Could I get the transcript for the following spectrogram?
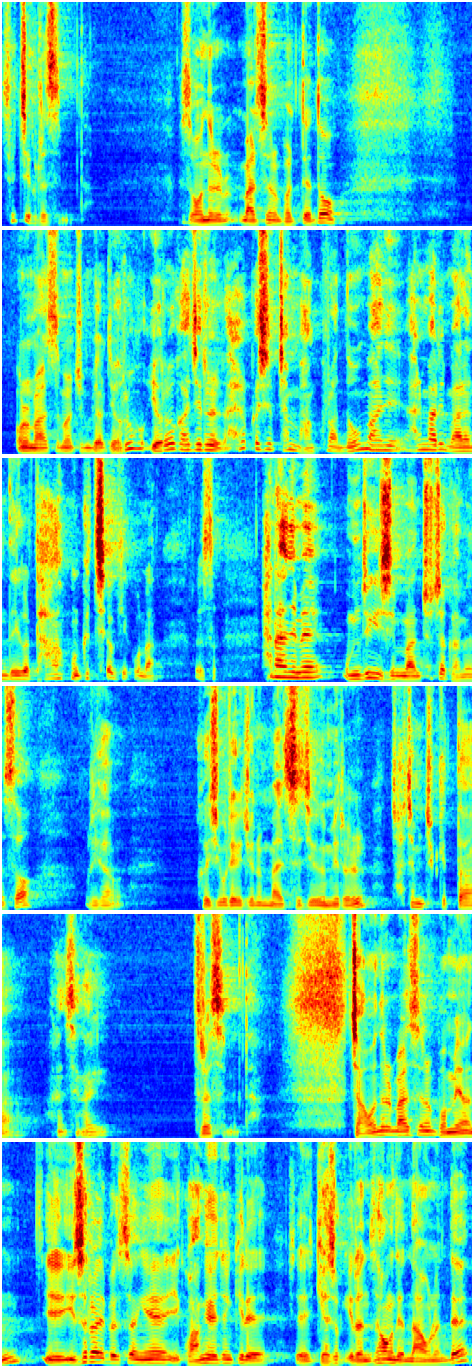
실제 그렇습니다. 그래서 오늘 말씀을 볼 때도 오늘 말씀을 준비할 때 여러, 여러 가지를 할 것이 참 많구나. 너무 많이 할 말이 많은데 이거 다 하면 끝이 없겠구나. 그래서 하나님의 움직이심만 추적하면서 우리가 그것이 우리에게 주는 말씀의 의미를 찾으면 좋겠다 하는 생각이 들었습니다. 자, 오늘 말씀을 보면 이 이스라엘 백성의 이 광야 여정길에 계속 이런 상황들이 나오는데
